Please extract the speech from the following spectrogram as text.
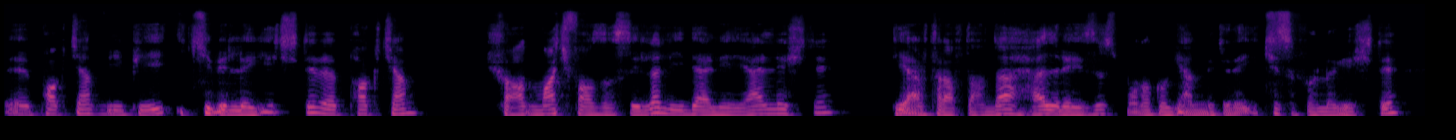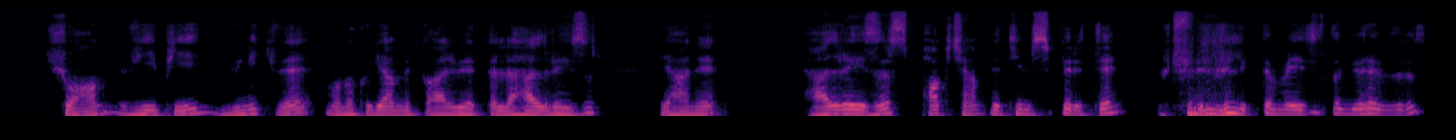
E, PogChamp VP'yi 2-1 ile geçti ve PogChamp şu an maç fazlasıyla liderliğe yerleşti. Diğer taraftan da Hellraisers Monaco Gambit'i de 2-0'la geçti. Şu an VP, Unique ve Monaco Gambit galibiyetleriyle Hellraiser yani Hellraisers, PogChamp ve Team Spirit'i üçünü birlikte Major'da görebiliriz.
